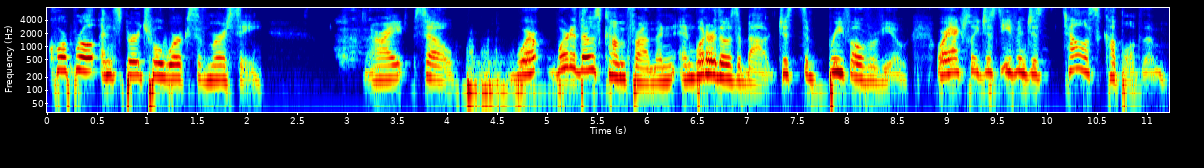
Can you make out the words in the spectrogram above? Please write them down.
corporal and spiritual works of mercy. All right. So where where do those come from and, and what are those about? Just a brief overview. Or actually just even just tell us a couple of them.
